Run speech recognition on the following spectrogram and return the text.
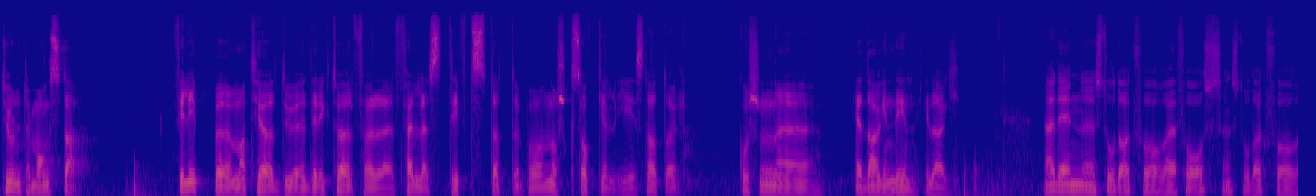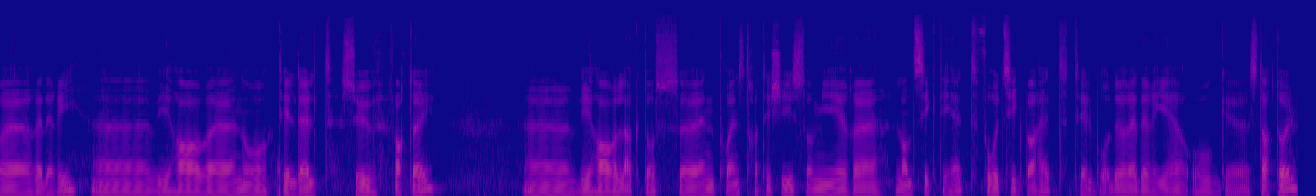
turen til Mongstad. Filippe Mathieu, du er direktør for felles driftsstøtte på norsk sokkel i Statoil. Hvordan eh, er dagen din i dag? Nei, Det er en stor dag for, eh, for oss, en stor dag for rederi. Vi har nå tildelt syv fartøy. Eh, vi har lagt oss eh, på en strategi som gir landsiktighet, langsiktighet, forutsigbarhet til både rederier og Statoil.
